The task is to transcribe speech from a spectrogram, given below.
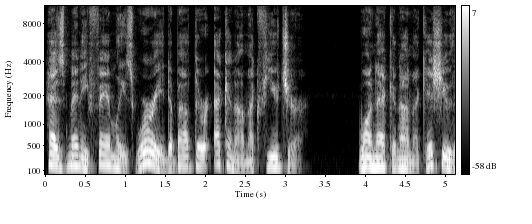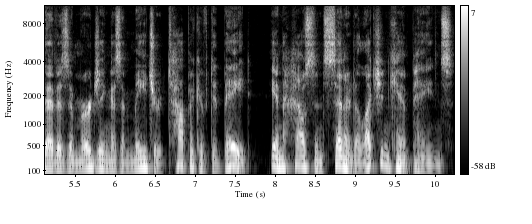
has many families worried about their economic future. One economic issue that is emerging as a major topic of debate in House and Senate election campaigns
